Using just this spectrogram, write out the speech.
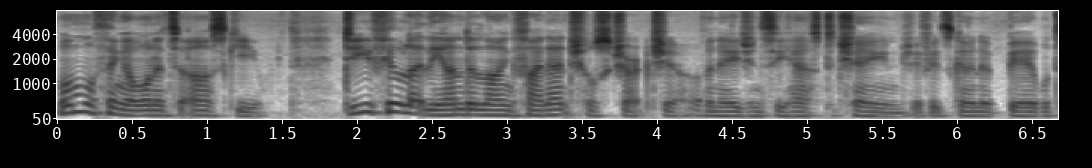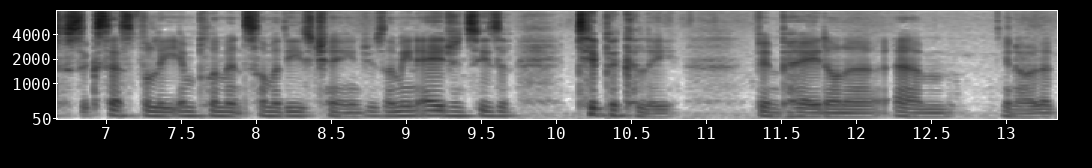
One more thing I wanted to ask you. Do you feel like the underlying financial structure of an agency has to change if it's going to be able to successfully implement some of these changes? I mean, agencies have typically been paid on a um, you know, the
